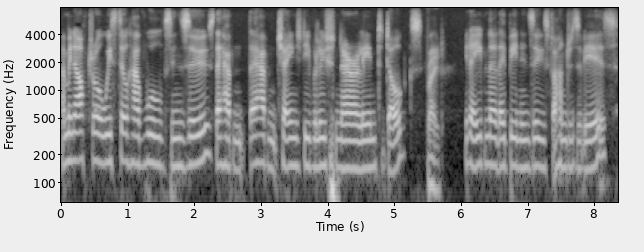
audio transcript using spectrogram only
I mean, after all, we still have wolves in zoos. They haven't they haven't changed evolutionarily into dogs. Right. You know, even though they've been in zoos for hundreds of years.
